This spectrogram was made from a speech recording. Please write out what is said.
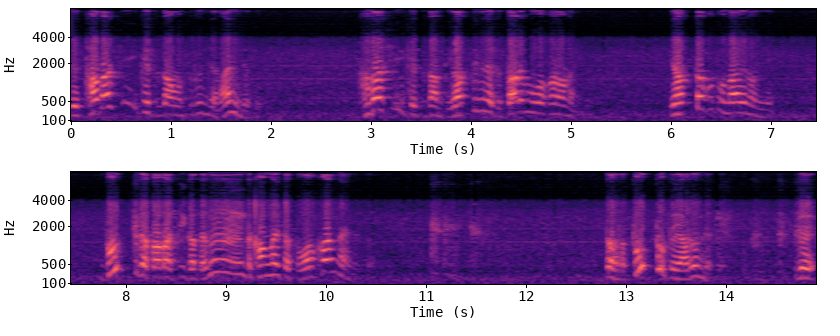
で正しい決断をするんじゃないんです。正しい決断ってやってみないと誰もわからないんです。やったことないのにどっちが正しいかってうーんって考えちゃうとわかんないんですよ。だからとっととやるんです。で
